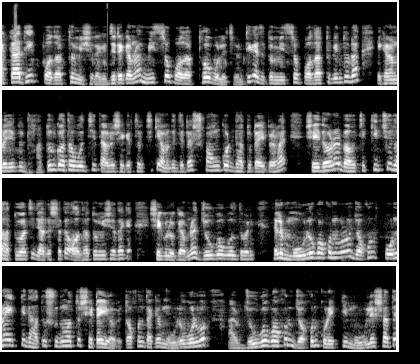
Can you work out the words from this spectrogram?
একাধিক পদার্থ মিশে থাকে, যেটাকে আমরা মিশ্র পদার্থও বলেছিলাম, ঠিক আছে? তো মিশ্র পদার্থ কিন্তু না, এখানে আমরা যেহেতু ধাতুর কথা বলছি, তাহলে সেক্ষেত্রে হচ্ছে কি আমাদের যেটা সংকট ধাতু টাইপের হয়, সেই ধরনের বা হচ্ছে কিছু ধাতু আছে যাদের সাথে অধাতু মিশে থাকে, সেগুলোকে আমরা যৌগ বলতে পারি। তাহলে মৌল কখন বলব? যখন কোনো একটি ধাতু শুধুমাত্র সেটাই হবে, তখন তাকে মৌল বলব। আর যৌগ কখন? যখন কোনো একটি মৌলের সাথে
